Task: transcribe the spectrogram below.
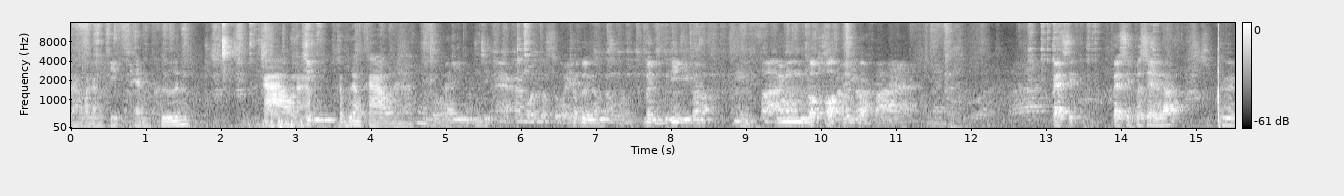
นะครับกำลังติดแผ่นพื้นกาวนะครับกระเบื้องกาวนะครับข้างบนก็สวยถ้าเบิ่งเบิ่งนี่ดีกว่าเนาะให้มันลดขอดไปดีกว่าฟ้าแปดสิบแปดสิบเปอร์เซ็นต์แล้ว พื้น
